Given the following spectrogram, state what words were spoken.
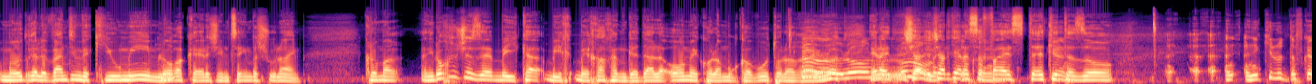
מאוד רלוונטיים וקיומיים, לא רק כאלה שנמצאים בשוליים. כלומר, אני לא חושב שזה בעיקר, בהכרח הנגדה לעומק או למורכבות או לרעיונות, לא, אלא לא שאל- לעומק, שאלתי על השפה לא. האסתטית כן. הזו. אני, אני כאילו דווקא,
